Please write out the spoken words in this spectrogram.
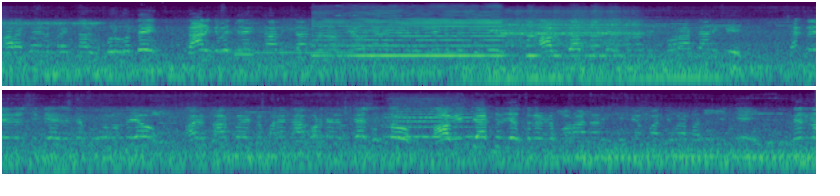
ఆ రకమైన ప్రయత్నాలకు పురుగుంది దానికి వ్యతిరేకంగా విద్యార్థుల్లో ఆ విద్యార్థులు చేస్తున్న పోరాటానికి సెంట్రల్ యూనివర్సిటీ ఏదైతే భూములు ఉన్నాయో అవి కార్పొరేట్ పరం కాకూడదనే ఉద్దేశంతో ఆ విద్యార్థులు చేస్తున్న పోరాటానికి సిపిఎం పార్టీ కూడా మద్దతు ఇచ్చి నిన్న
